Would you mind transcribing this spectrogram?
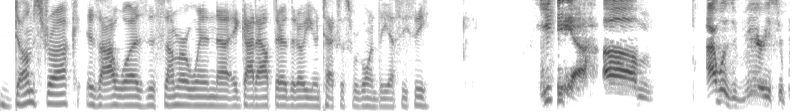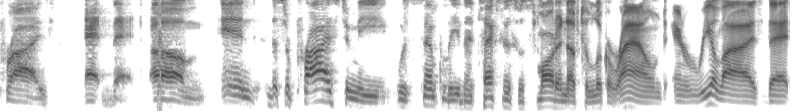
dumbstruck as I was this summer when uh, it got out there that OU and Texas were going to the SEC? Yeah. Um, I was very surprised at that. Um, and the surprise to me was simply that Texas was smart enough to look around and realize that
